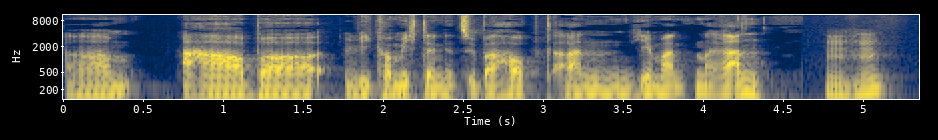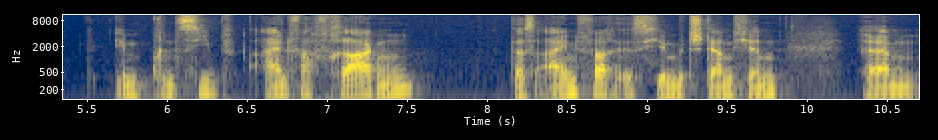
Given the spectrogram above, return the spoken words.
Ähm, aber wie komme ich denn jetzt überhaupt an jemanden ran? Mhm. Im Prinzip einfach fragen. Das einfach ist hier mit Sternchen. Ähm,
